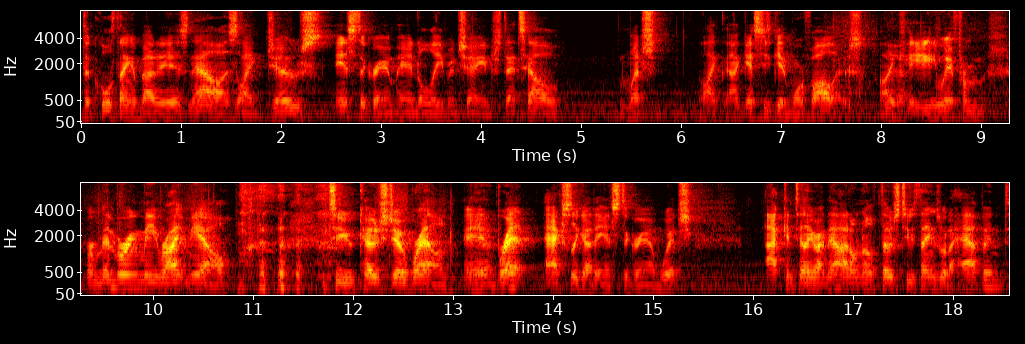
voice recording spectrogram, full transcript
"The cool thing about it is now is like Joe's Instagram handle even changed. That's how much." Like I guess he's getting more follows. Like Yeah. he went from remembering me right meow to Coach Joe Brown, and Yeah. Brett actually got an Instagram, which I can tell you right now, I don't know if those two things would have happened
